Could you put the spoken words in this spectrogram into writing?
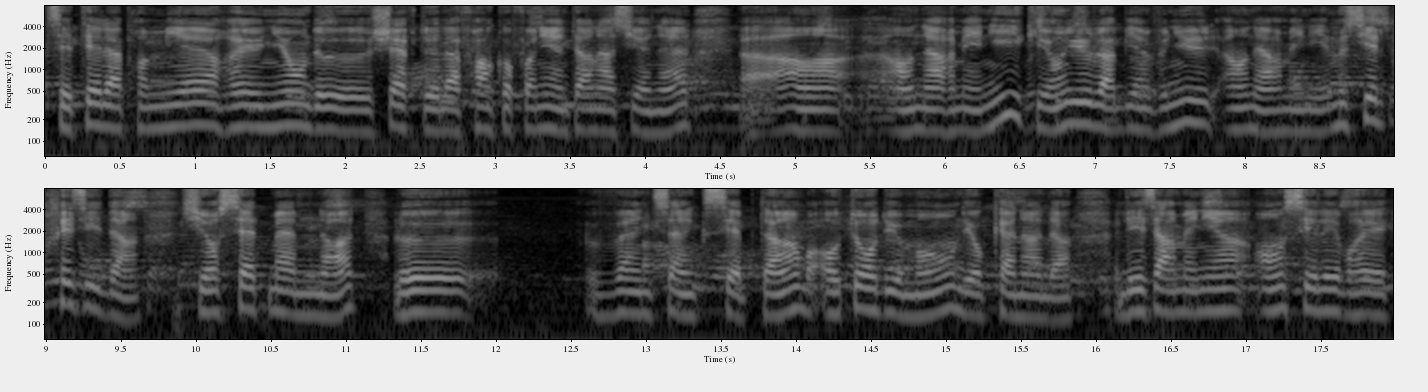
C'était la première réunion de chefs de la francophonie internationale euh, en, en, Arménie qui ont eu la bienvenue en Arménie. Monsieur le Président, sur cette même note, le 25 septembre autour du monde et au Canada. Les Arméniens ont célébré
